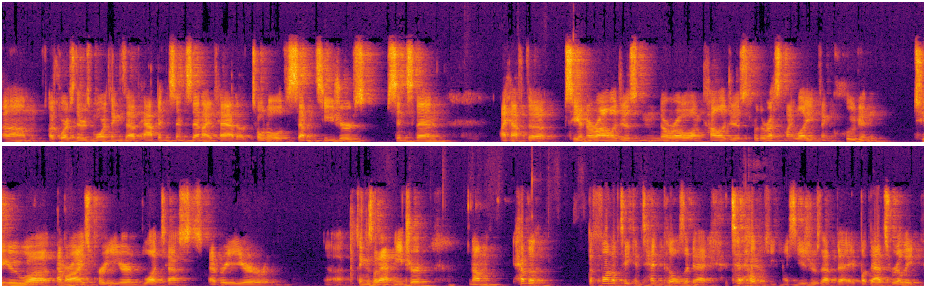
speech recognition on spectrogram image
Um, of course, there's more things that have happened since then. I've had a total of seven seizures since then. I have to see a neurologist and neuro-oncologist for the rest of my life, including two uh, MRIs per year and blood tests every year, and uh, things of that nature. And I'm have the the fun of taking ten pills a day to help keep my seizures at bay. But that's really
